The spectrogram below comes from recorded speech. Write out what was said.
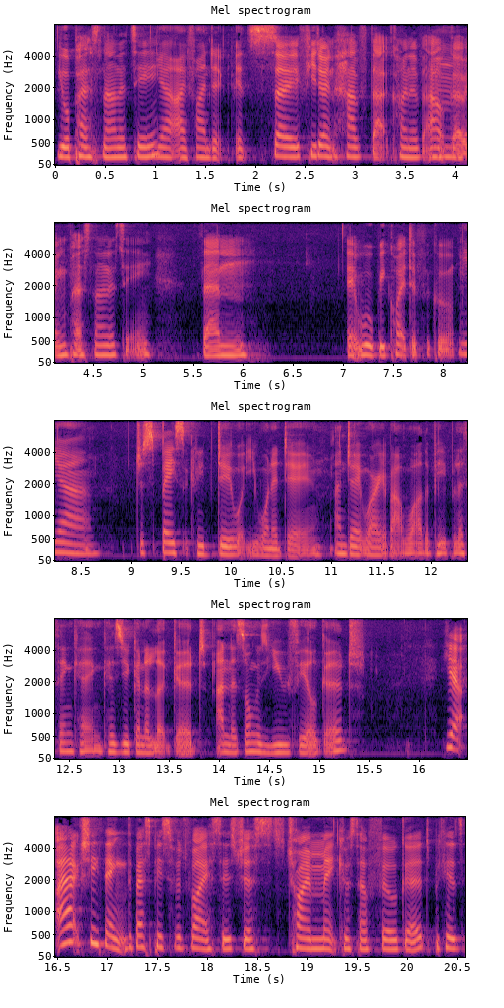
your personality. Yeah, I find it it's So if you don't have that kind of hmm. outgoing personality, then it will be quite difficult. yeah, just basically do what you want to do and don't worry about what other people are thinking because you're going to look good and as long as you feel good. Yeah, I actually think the best piece of advice is just try and make yourself feel good because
